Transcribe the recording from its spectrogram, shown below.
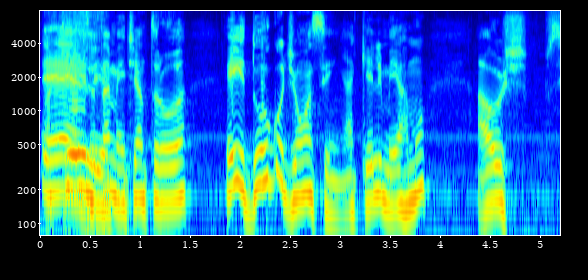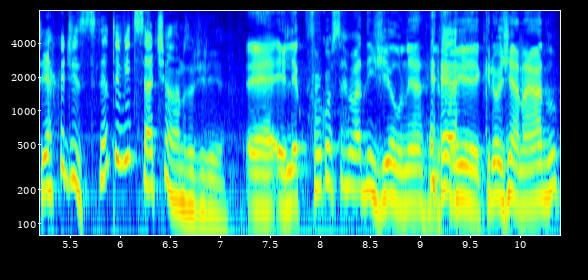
É, Aquele. exatamente. Entrou Eidurgo Johnson, aquele mesmo, aos cerca de 127 anos, eu diria. É, ele foi conservado em gelo, né? Ele foi criogenado,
